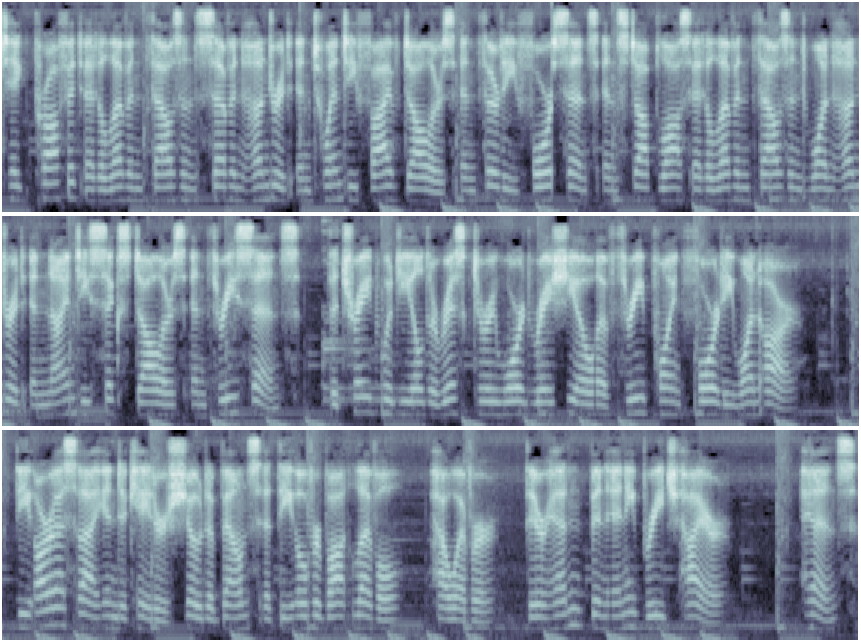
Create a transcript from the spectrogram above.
take profit at $11,725.34 and stop loss at $11,196.03. The trade would yield a risk to reward ratio of 3.41 R. The RSI indicator showed a bounce at the overbought level, however, there hadn't been any breach higher. Hence,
